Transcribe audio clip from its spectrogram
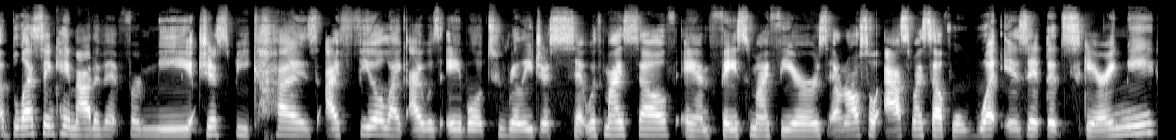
a blessing came out of it for me just because I feel like I was able to really just sit with myself and face my fears and also ask myself, well, what is it that's scaring me?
